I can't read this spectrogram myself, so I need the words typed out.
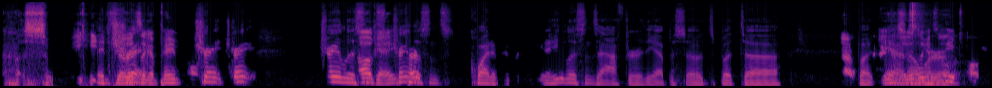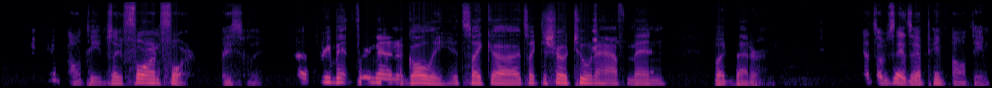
Oh, sweet. And so it's like a paintball. Trey Trey Trey listens. Okay, Trey per- listens quite a bit. Yeah, he listens after the episodes, but uh, Oh, but Yeah, yeah, so no, it's like we're paintball, paintball team. It's like four on four, basically. uh, three men, three men and a goalie. It's like uh, it's like the show Two and a Half Men, but better. That's what I'm saying. It's like a paintball team.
